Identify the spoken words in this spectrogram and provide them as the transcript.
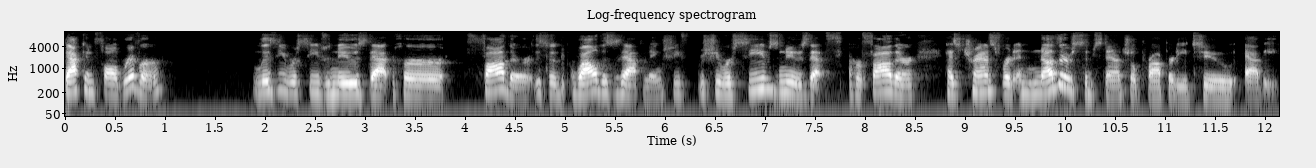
back in Fall River, Lizzie receives news that her father so while this is happening she she receives news that her father has transferred another substantial property to abby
